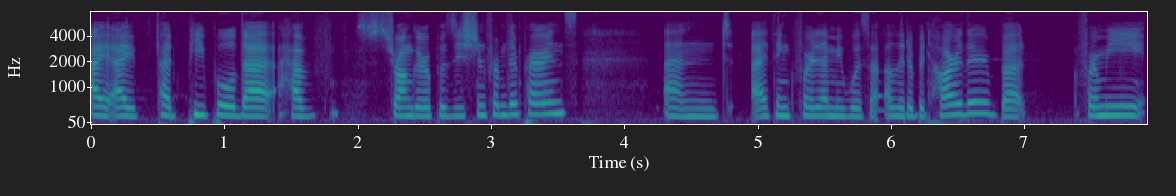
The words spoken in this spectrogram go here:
I, I've had people that have stronger opposition from their parents. And I think for them it was a little bit harder, but for me,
